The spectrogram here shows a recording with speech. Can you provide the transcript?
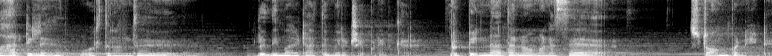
பார்ட்டியில் ஒருத்தர் வந்து ரிதிமாகிட்ட அத்துமீற ட்ரை பண்ணியிருக்காரு ஒரு பெண்ணாக தன்னோட மனசை ஸ்ட்ராங் பண்ணிட்டு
